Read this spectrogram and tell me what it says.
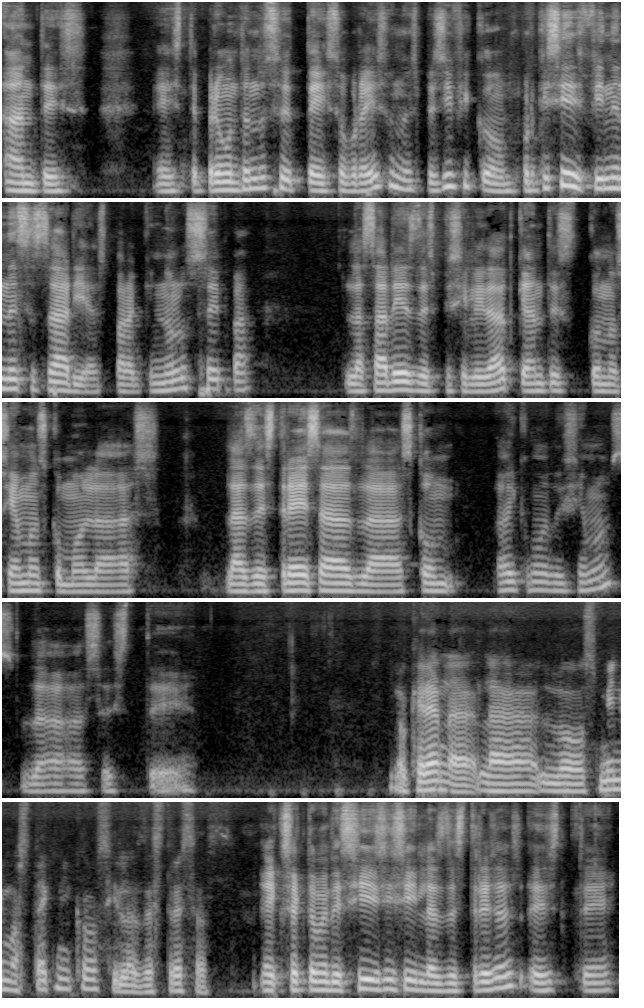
antes. Este, preguntándose sobre eso en específico, ¿por qué se definen esas áreas? Para quien no lo sepa, las áreas de especialidad que antes conocíamos como las, las destrezas, las, ay, ¿cómo decíamos? Las, este... Lo que eran los mínimos técnicos y las destrezas. Exactamente, sí, sí, sí, las destrezas, este,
